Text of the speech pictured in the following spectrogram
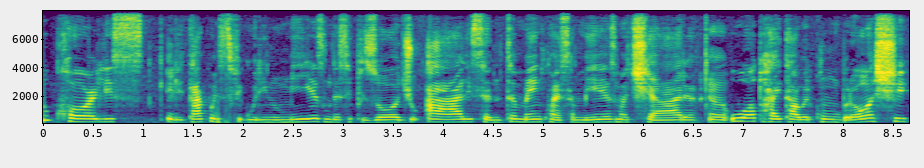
do Corlys ele tá com esse figurino mesmo desse episódio. A Alicent também com essa mesma tiara. Uh, o Otto Hightower com o broche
